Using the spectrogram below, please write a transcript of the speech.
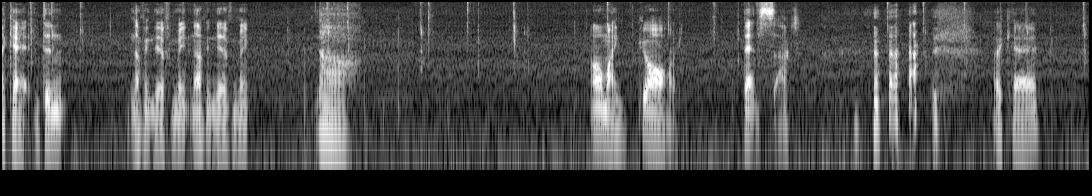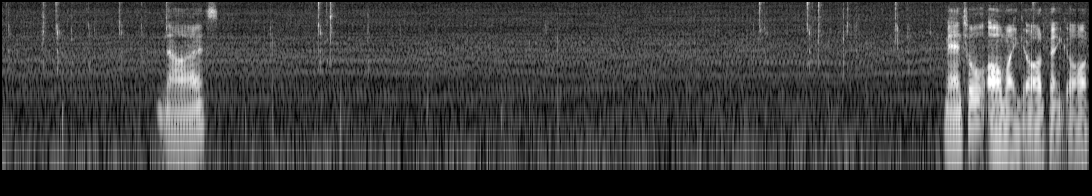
Okay, it didn't. Nothing there for me. Nothing there for me. Oh. Oh my god. That sucked. okay. Nice. Mantle? Oh my god, thank god.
